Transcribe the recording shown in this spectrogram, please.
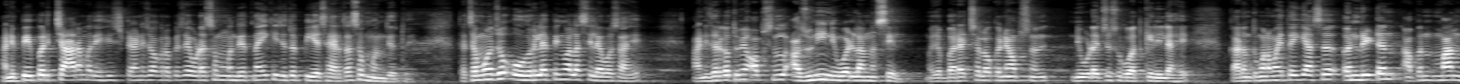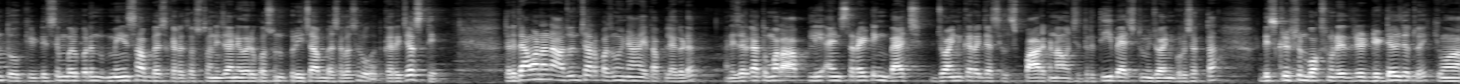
आणि पेपर चारमध्ये हिस्ट्री आणि जॉग्राफीचा एवढा संबंध येत नाही की जिथं पी एस आरचा संबंध येतो आहे त्याच्यामुळे जो ओव्हरलॅपिंगवाला सिलेबस आहे आणि जर का तुम्ही ऑप्शनल अजूनही निवडला नसेल म्हणजे बऱ्याचशा लोकांनी ऑप्शनल निवडायची सुरुवात केलेली आहे. कारण तुम्हाला माहिती आहे की असं अनरिटर्न आपण मानतो की डिसेंबरपर्यंत मेन्सचा अभ्यास करायचा असतो आणि जानेवारीपासून प्रीच्या अभ्यासाला सुरुवात करायची असते. तर त्या मानानं अजून चार पाच महिने आहेत आपल्याकडं. आणि जर का तुम्हाला आपली अँसर रायटिंग बॅच जॉईन करायची असेल स्पार्क नावाची तर ती बॅच तुम्ही जॉईन करू शकता. डिस्क्रिप्शन बॉक्समध्ये डिटेल देतो आहे किंवा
